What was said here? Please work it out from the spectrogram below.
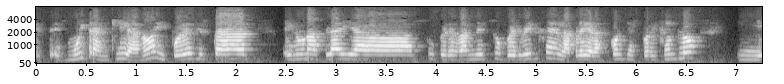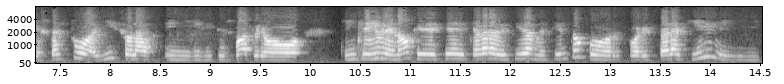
es, es muy tranquila, ¿no? Y puedes estar en una playa súper grande, súper virgen, en la playa de las Conchas, por ejemplo, y estás tú allí sola y, dices, guau, pero qué increíble, ¿no? Qué, qué, qué agradecida me siento por, por estar aquí y,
